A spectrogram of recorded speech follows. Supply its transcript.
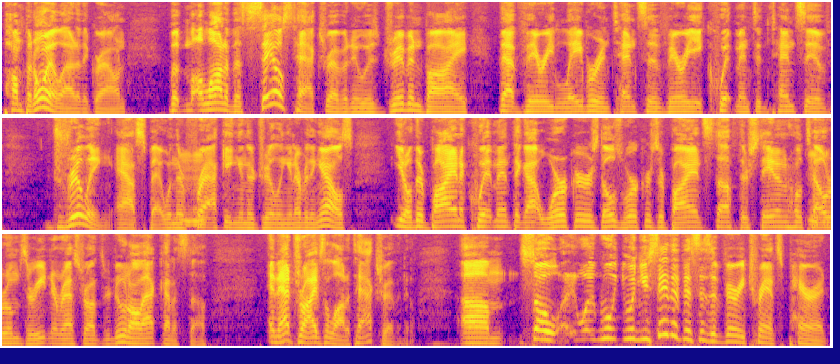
pumping oil out of the ground. But a lot of the sales tax revenue is driven by that very labor intensive, very equipment intensive drilling aspect when they're Mm-hmm. fracking and they're drilling and everything else. You know, they're buying equipment, they got workers, those workers are buying stuff, they're staying in hotel Mm-hmm. rooms, they're eating in restaurants, they're doing all that kind of stuff. And that drives a lot of tax revenue. Um, so w- w- when you say that this isn't very transparent,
